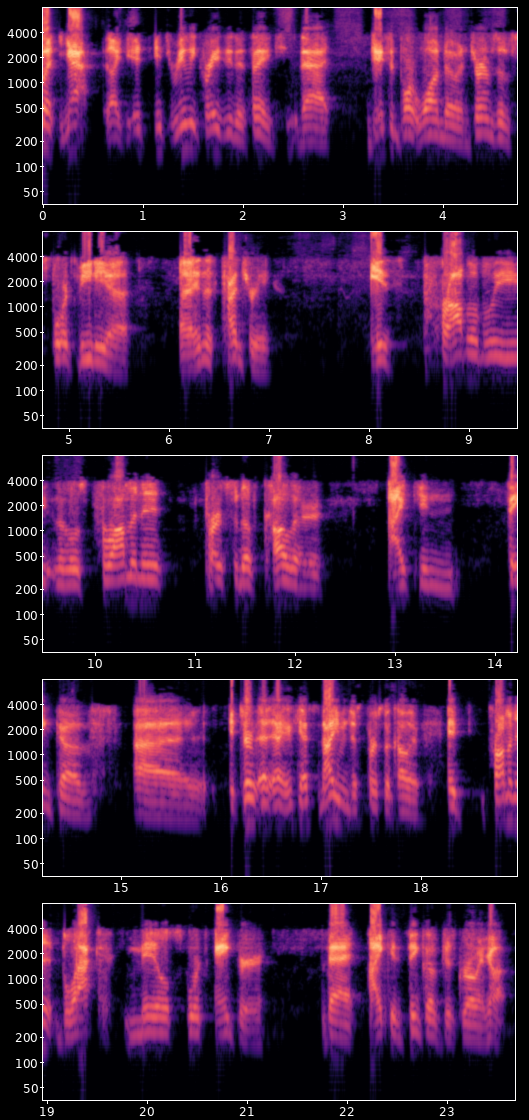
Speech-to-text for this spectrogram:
But yeah, like it, it's really crazy to think that Jason Portwando, in terms of sports media uh, in this country, is probably the most prominent person of color I can think of. Uh, it's, I guess not even just person of color, a prominent black male sports anchor that I can think of just growing up.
